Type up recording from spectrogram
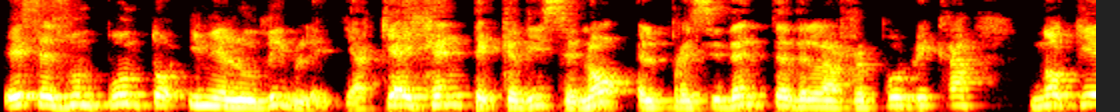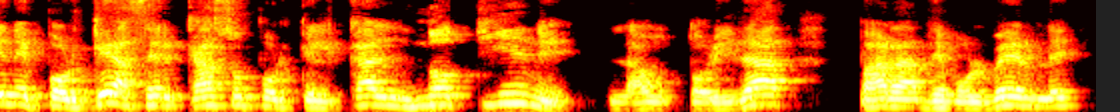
Ese es un punto ineludible. Y aquí hay gente que dice, no, el presidente de la República no tiene por qué hacer caso porque el CAL no tiene la autoridad para devolverle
